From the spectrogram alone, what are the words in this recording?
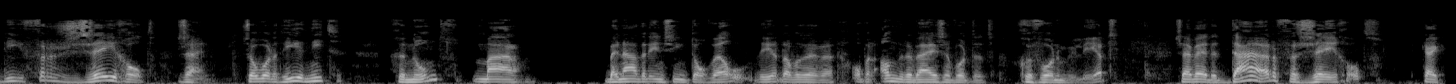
die verzegeld zijn. Zo wordt het hier niet genoemd, maar bij nader inzien toch wel weer. Dat wil zeggen, op een andere wijze wordt het geformuleerd. Zij werden daar verzegeld. Kijk,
